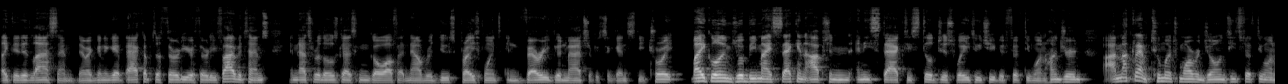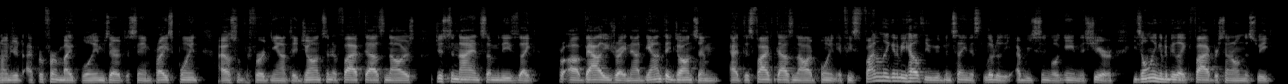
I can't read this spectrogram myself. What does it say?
Like they did last time. They're going to get back up to 30 or 35 attempts. And that's where those guys can go off at now reduced price points and very good matchups against Detroit. Mike Williams would be my second option in any stacks. He's still just way too cheap at 5,100. I'm not going to have too much Marvin Jones. He's 5,100. I prefer Mike Williams there at the same price point. I also prefer Diontae Johnson at $5,000 just to eye on some of these like uh, values right now. Diontae Johnson at this $5,000 point, if he's finally going to be healthy, we've been saying this literally every single game this year, he's only going to be like 5% on this week.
